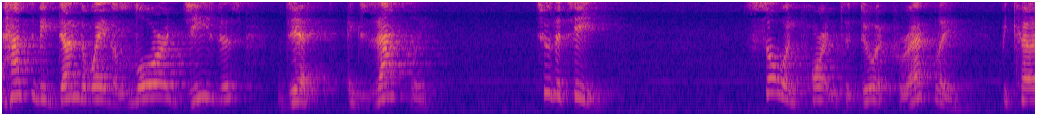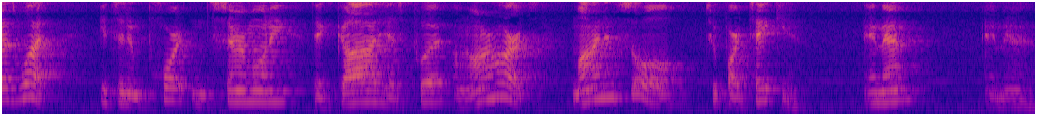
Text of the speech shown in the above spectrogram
It has to be done the way the Lord Jesus did it. Exactly. To the T. So important to do it correctly. Because what? It's an important ceremony that God has put on our hearts, mind, and soul to partake in. Amen? Amen.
